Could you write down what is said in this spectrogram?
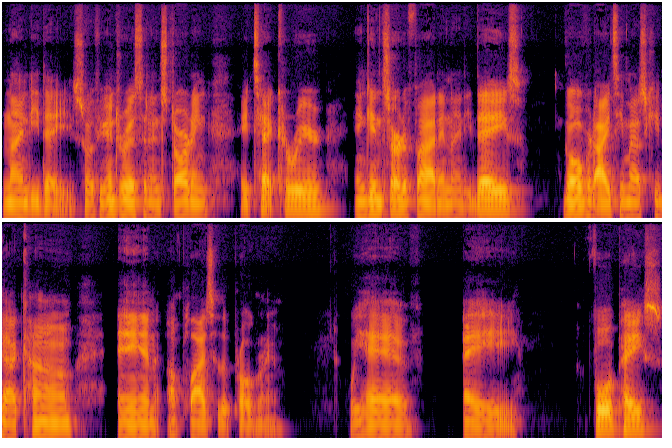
90 days. So if you're interested in starting a tech career and getting certified in 90 days, go over to itmasterkey.com and apply to the program. We have a full pace,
